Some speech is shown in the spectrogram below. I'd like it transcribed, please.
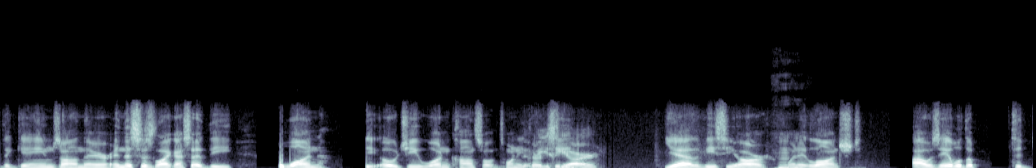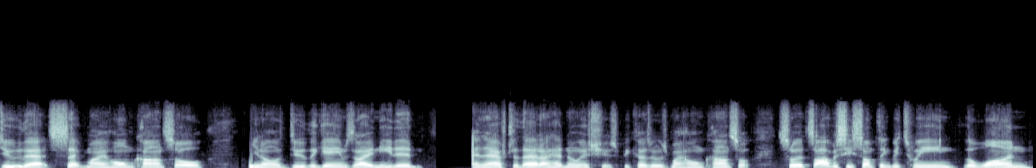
the games on there and this is like I said the one the OG one console in the 2013 VCR. yeah, the VCR when Mhm. it launched. I was able to to do that, set my home console, you know, do the games that I needed. And after that, I had no issues because it was my home console. So it's obviously something between the one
